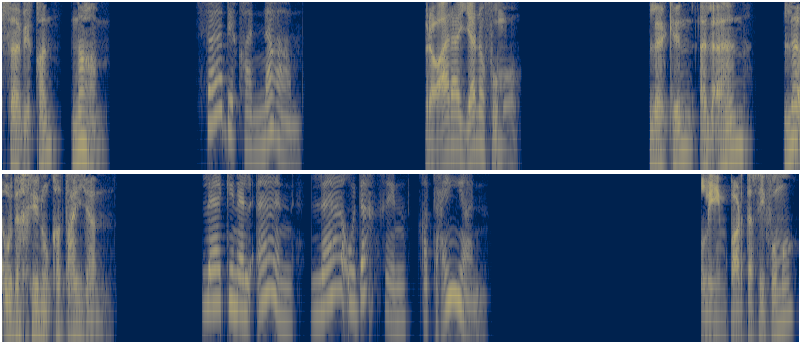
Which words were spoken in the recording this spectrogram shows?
سابقا نعم سابقا نعم Però ara ja no fumo. لكن الآن لا أدخن قطعيا لكن الآن لا أدخن قطعيا Li importa si fumo?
